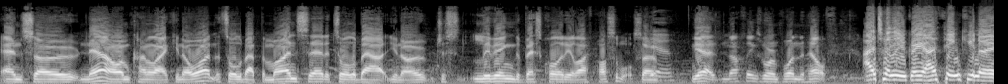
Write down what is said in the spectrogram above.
And so now I'm kind of like, you know what? It's all about the mindset. It's all about, you know, just living the best quality of life possible. So Yeah. yeah, nothing's more important than health. I totally agree. I think you know,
